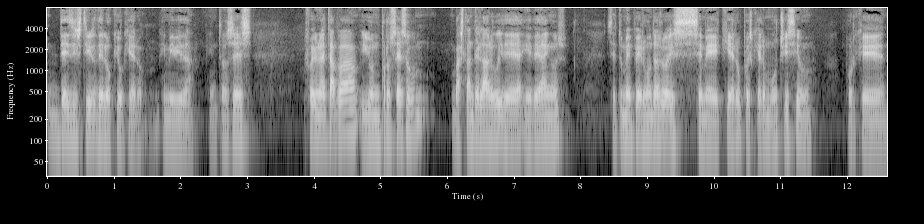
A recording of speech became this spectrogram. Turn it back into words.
desistir de lo que yo quiero en mi vida. Entonces, fue una etapa y un proceso bastante largo y de, y de años. Si tú me preguntas hoy si me quiero, pues quiero muchísimo. Porque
